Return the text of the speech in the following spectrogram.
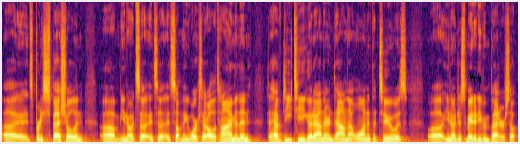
Uh, it's pretty special, and um, you know, it's a it's a it's something he works at all the time. And then to have DT go down there and down that one at the two was, uh, you know, just made it even better. So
